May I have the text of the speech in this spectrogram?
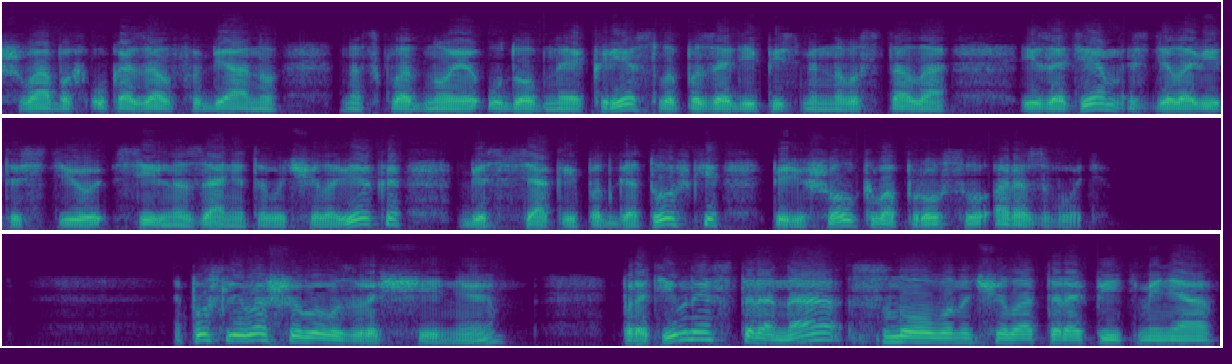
Швабах указал Фабиану на складное удобное кресло позади письменного стола и затем, с деловитостью сильно занятого человека, без всякой подготовки, перешел к вопросу о разводе. «После вашего возвращения противная сторона снова начала торопить меня,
